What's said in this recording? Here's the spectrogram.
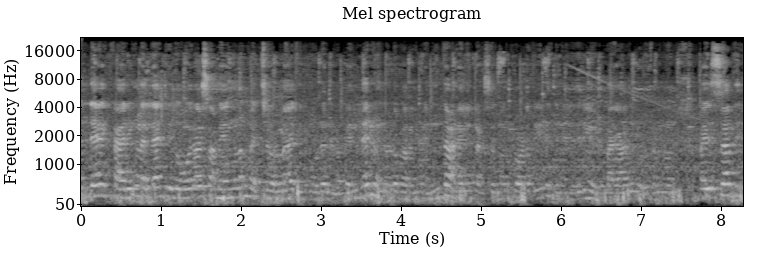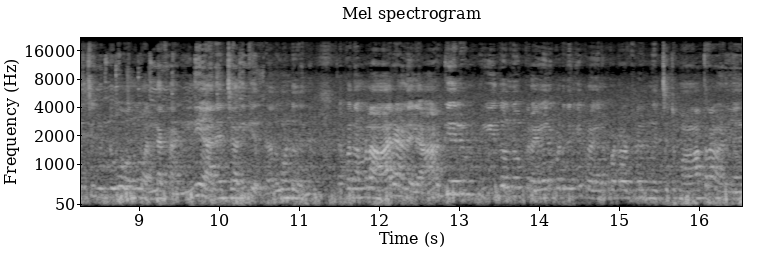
എന്റെ കാര്യങ്ങളെല്ലാം ചെയ്ത് ഓരോ സമയങ്ങളും വെച്ചുള്ള ഇത് കൂടുതലുണ്ട് അപ്പോൾ എല്ലാവരും എന്നോട് പറഞ്ഞു എന്താണെങ്കിലും കൺസ്യൂമർ കോടതിയിൽ ഇതിനെതിരെ ഒരു പരാതി കൊടുക്കണം പൈസ തിരിച്ചു കിട്ടുമോ ഒന്നുമല്ല ഇനി ആരെയും ചതിക്കരുത് അതുകൊണ്ട് തന്നെ. അപ്പം നമ്മൾ ആരാണേലും ആർക്കെങ്കിലും ഇതൊന്ന് പ്രയോജനപ്പെടുന്നെങ്കിൽ പ്രയോജനപ്പെട്ടോട്ടെ എന്ന് വെച്ചിട്ട് മാത്രമാണ് ഞാൻ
